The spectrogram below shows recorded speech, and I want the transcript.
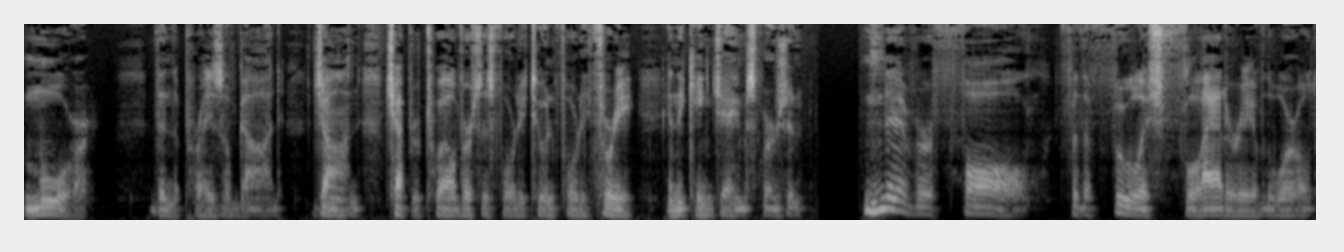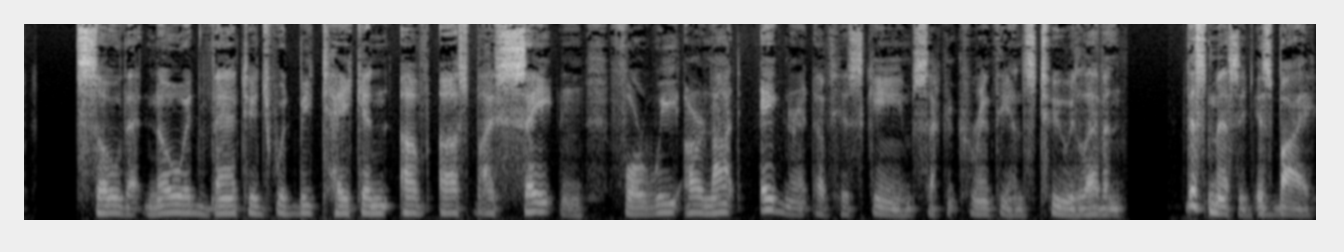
more than the praise of God. John chapter 12, verses 42 and 43 in the King James Version. Never fall for the foolish flattery of the world, so that no advantage would be taken of us by Satan, for we are not ignorant of his schemes. 2 Corinthians 2:11. This message is by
